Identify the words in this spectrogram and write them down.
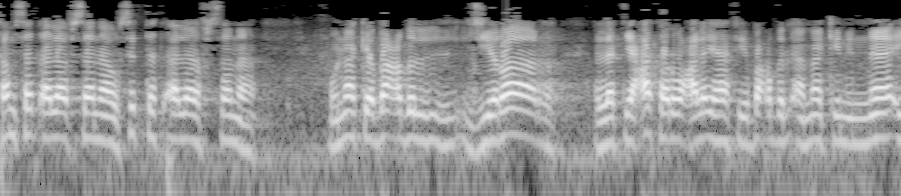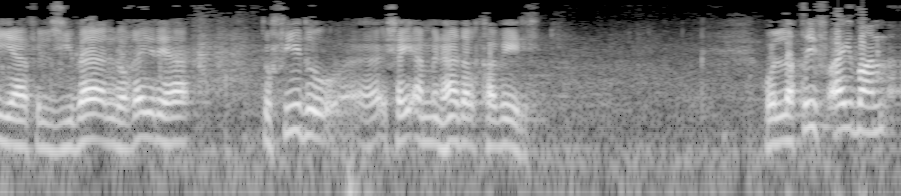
خمسة ألاف سنة وستة ألاف سنة. هناك بعض الجرار التي عثروا عليها في بعض الأماكن النائية في الجبال وغيرها تفيد شيئا من هذا القبيل. واللطيف أيضا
